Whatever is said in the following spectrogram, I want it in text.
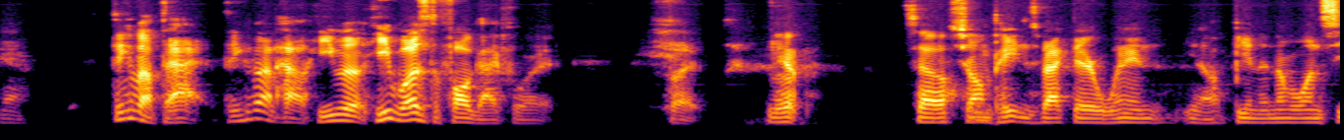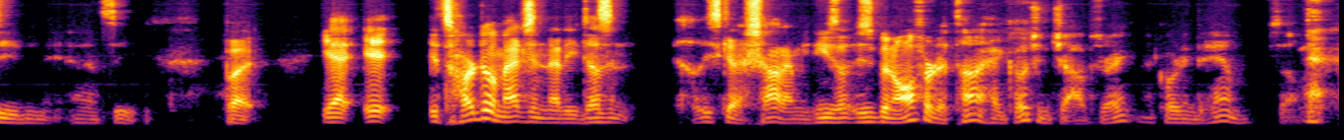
Yeah. Think about that. Think about how he wa- he was the fall guy for it, but Yep. So Sean Payton's back there winning, you know, being the number one seed in the NFC. But yeah, it it's hard to imagine that he doesn't at least get a shot. I mean, he's he's been offered a ton of head coaching jobs, right? According to him. So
